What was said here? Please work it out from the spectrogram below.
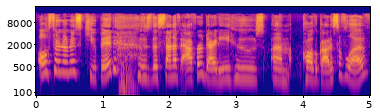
also known as Cupid, who's the son of Aphrodite, who's um, called the goddess of love.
